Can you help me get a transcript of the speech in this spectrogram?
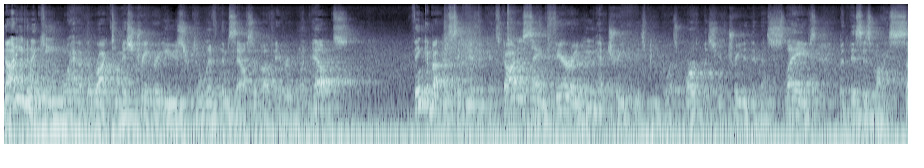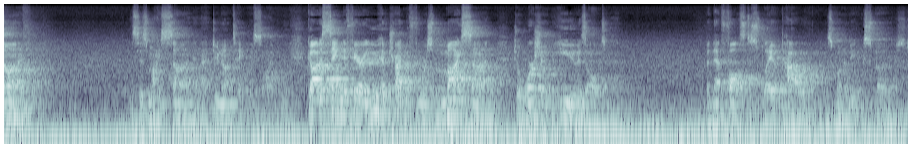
not even a king, will have the right to mistreat or use or to lift themselves above everyone else. Think about the significance. God is saying, Pharaoh, you have treated these people as worthless. You've treated them as slaves, but this is my son. This is my son, and I do not take this lightly. God is saying to Pharaoh, You have tried to force my son to worship you as ultimate. But that false display of power is going to be exposed.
